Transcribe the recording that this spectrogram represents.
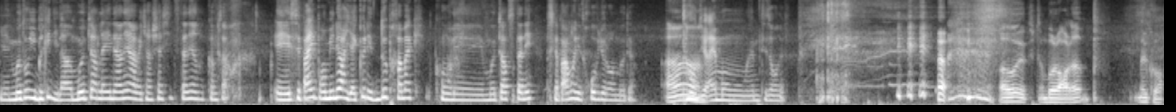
Il a une moto hybride. Il a un moteur de l'année dernière avec un châssis de cette année, un truc comme ça. Et c'est pareil pour Miller. Il y a que les deux Pramac qui ont les moteurs de cette année. Parce qu'apparemment, il est trop violent le moteur. Ah, Putain, on dirait mon MT-09. ah ouais, putain, bon alors là, d'accord,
